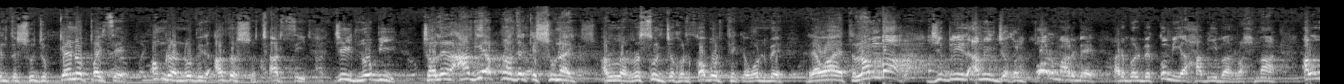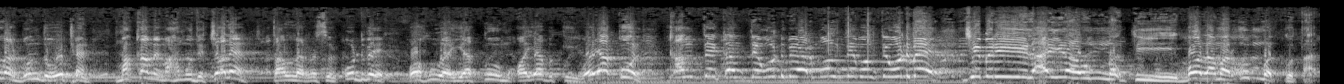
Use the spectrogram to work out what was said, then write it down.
কিন্তু সুযোগ কেন পাইছে? আমরা নবীর আদর্শ ছাড়ছি। যেই নবী চলেন, আগে আপনাদেরকে শুনাই। আল্লাহ রসুল যখন কবর থেকে উঠবে, রেওয়ায়ত লম্বা, জিবরিল আমিন যখন পর মারবে আর বলবে কমিয়া হাবিবার রহমান। আল্লাহর বন্ধু ওঠেন, মাকামে মাহমুদে চলেন, তা আল্লাহ রসুল উঠবে, ওহুয়া ইয়াকুম ওয়াবকি ওয়াকুল কানতে কানতে উঠবে আর বলতে বলতে উঠবে, জিবরিল, আইনা উম্মতি, বল আমার উম্মত কোথায়?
